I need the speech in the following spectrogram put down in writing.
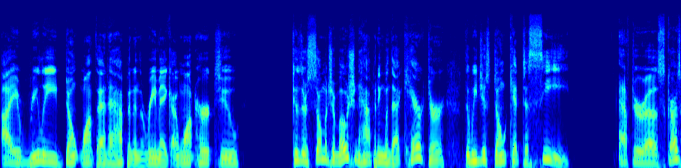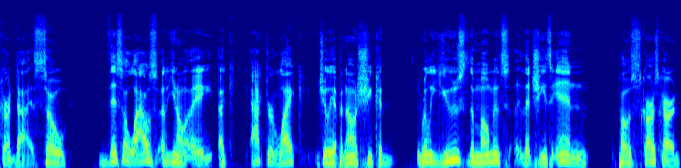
I really don't want that to happen in the remake. I want her to, because there's so much emotion happening with that character that we just don't get to see after uh, Skarsgård dies. So this allows, uh, you know, a, a actor like Juliette Binoche, she could really use the moments that she's in post Skarsgård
